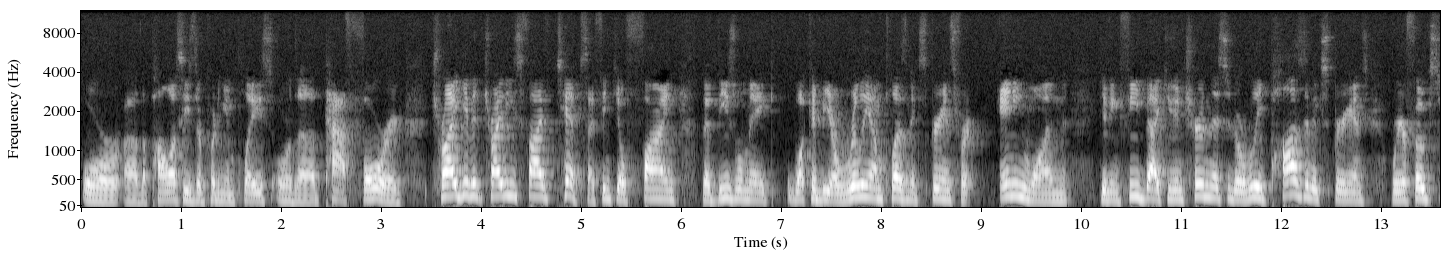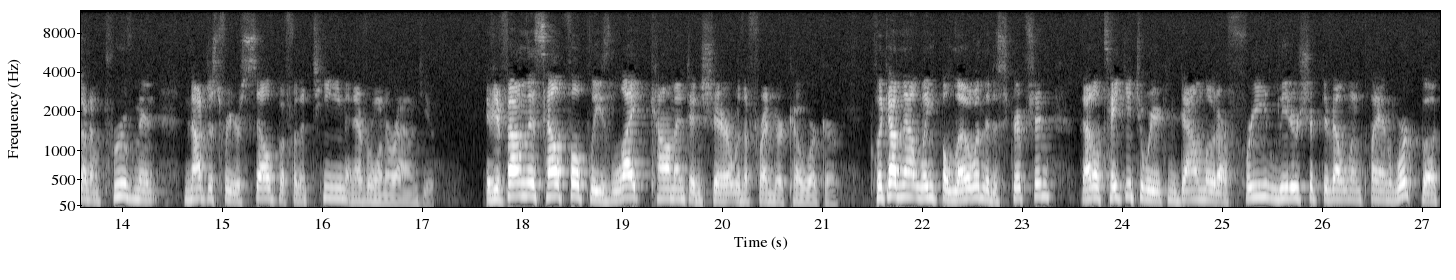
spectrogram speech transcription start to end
or uh, the policies they're putting in place or the path forward. Try give it try these five tips. I think you'll find that these will make what could be a really unpleasant experience for anyone giving feedback, you can turn this into a really positive experience where you're focused on improvement, not just for yourself, but for the team and everyone around you. If you found this helpful, please like, comment, and share it with a friend or coworker. Click on that link below in the description. That'll take you to where you can download our free Leadership Development Plan workbook,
